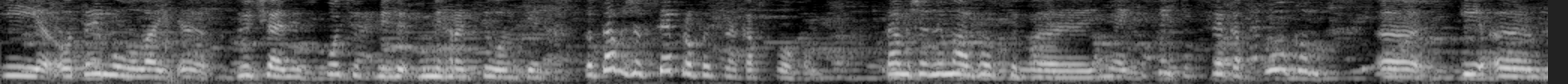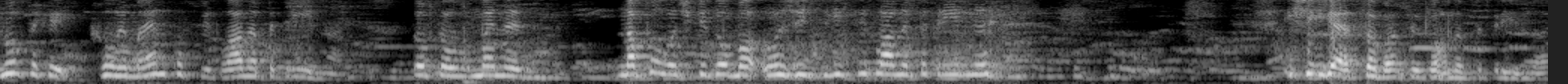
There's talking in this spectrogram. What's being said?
і отримувала е, звичайний спосіб міграціонки, то там вже все прописано капслоком. Там вже нема зовсім е, ніяких етік, все капслоком. Е, і знов таки Клименко Світлана Петрівна. Тобто в мене на полочці вдома лежить дві Світлани Петрівни. І я сама Світлана Петрівна.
